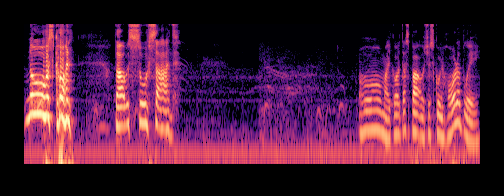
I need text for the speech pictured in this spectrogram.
No, it's gone. That was so sad. Oh my god, this battle is just going horribly.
